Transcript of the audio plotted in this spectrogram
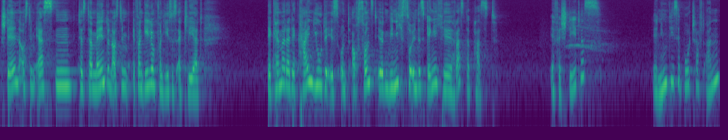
Stellen aus dem Ersten Testament und aus dem Evangelium von Jesus erklärt. Der Kämmerer, der kein Jude ist und auch sonst irgendwie nicht so in das gängige Raster passt. Er versteht es, er nimmt diese Botschaft an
